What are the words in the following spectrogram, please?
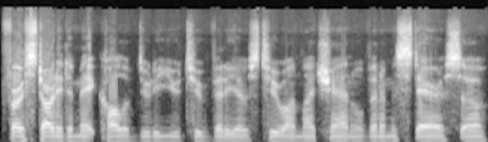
first starting to make Call of Duty YouTube videos too on my channel, Venomous Stare. So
